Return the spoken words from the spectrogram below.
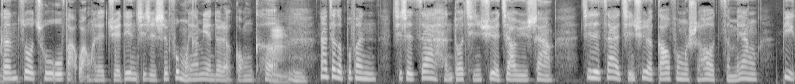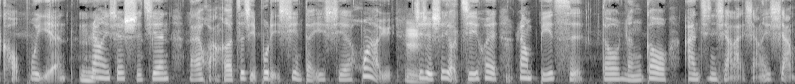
跟做出无法挽回的决定，其实是父母要面对的功课。嗯，那这个部分，其实，在很多情绪的教育上，其实，在情绪的高峰的时候，怎么样闭口不言，让一些时间来缓和自己不理性的一些话语，其实是有机会让彼此都能够安静下来想一想。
